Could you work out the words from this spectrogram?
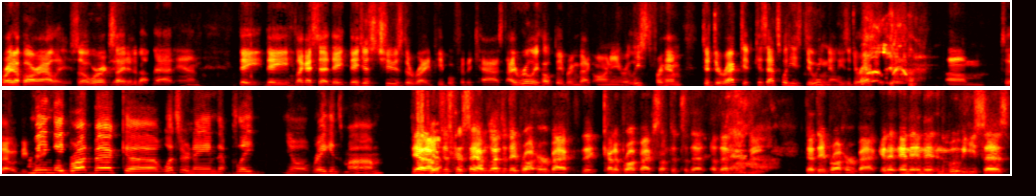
Right up our alley. So we're excited yeah. about that. And they they like I said they they just choose the right people for the cast. I really hope they bring back Arnie, or at least for him to direct it, because that's what he's doing now. He's a director. um, so that would be. I mean, they brought back uh, what's her name that played you know Regan's mom. Yeah, I Yeah. was just gonna say I'm glad that they brought her back. They kind of brought back something to that of that Yeah. movie that they brought her back. And it, and, and in the movie he says,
